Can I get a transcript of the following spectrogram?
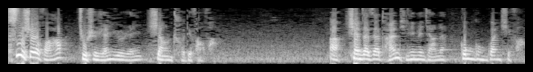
四摄法就是人与人相处的方法。啊，现在在团体里面讲呢，公共关系法。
